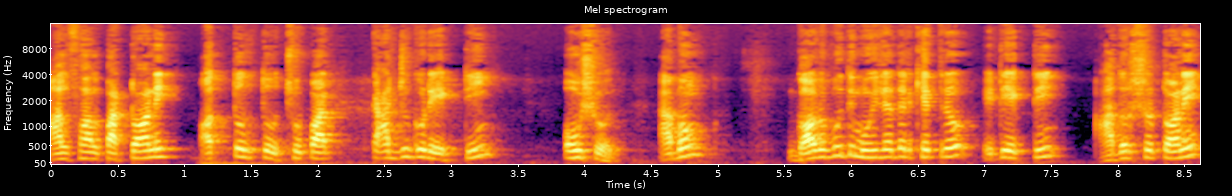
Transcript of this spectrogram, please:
আলফা আলফা টনিক অত্যন্ত সুপার, কার্যকরী একটি ঔষধ। এবং গর্ভবতী মহিলাদের ক্ষেত্রেও এটি একটি আদর্শ টনিক।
